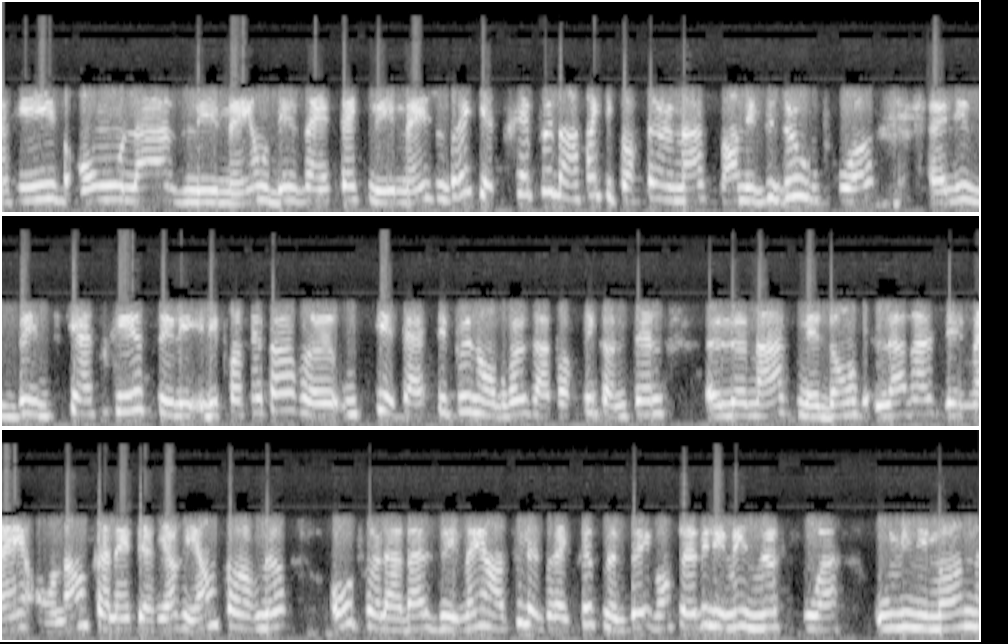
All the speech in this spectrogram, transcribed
arrivent, on lave les mains, on désinfecte les mains. Je voudrais qu'il y ait très peu d'enfants qui portaient un masque. On a vu deux ou trois. Euh, les éducatrices et les, les professeurs euh, aussi étaient assez peu nombreuses à porter comme tel euh, le masque. Mais donc, lavage des mains, on entre à l'intérieur et encore là, autre lavage des mains. En tout, la directrice me disait, ils vont se laver les mains neuf fois au minimum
